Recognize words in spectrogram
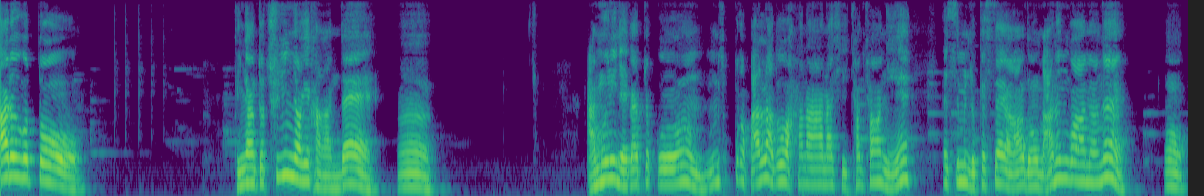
빠르고 또 굉장히 또 추진력이 강한데 음. 아무리 내가 조금 음, 속도가 빨라도 하나하나씩 천천히 했으면 좋겠어요. 너무 많은 거 하면은 어,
